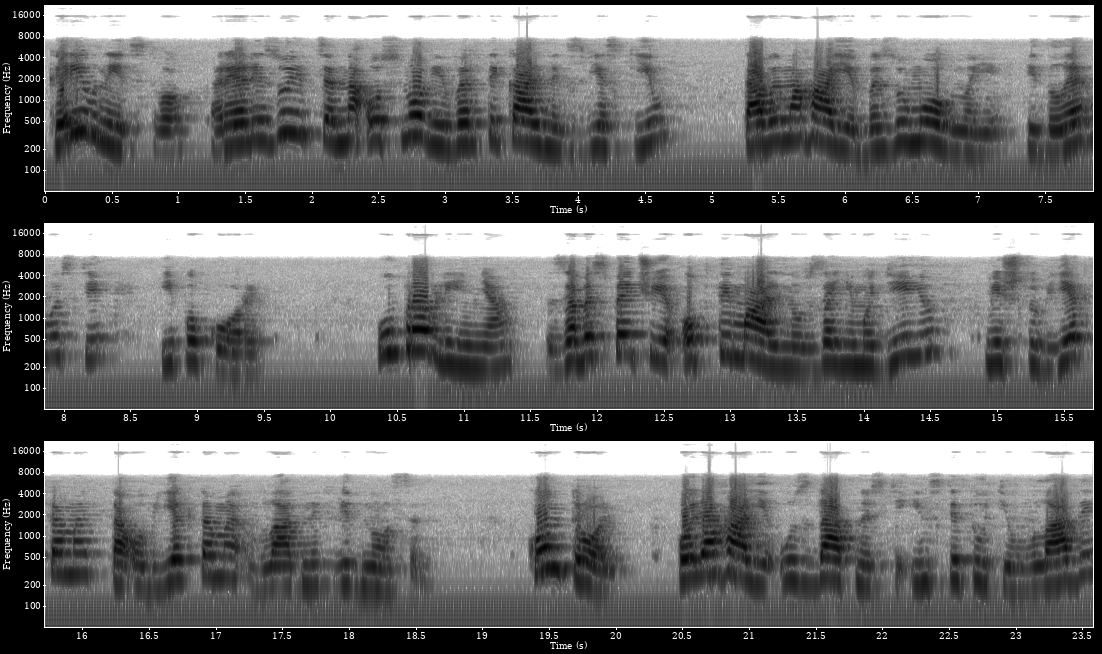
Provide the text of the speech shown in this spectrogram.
Керівництво реалізується на основі вертикальних зв'язків та вимагає безумовної підлеглості і покори. Управління забезпечує оптимальну взаємодію між суб'єктами та об'єктами владних відносин. Контроль полягає у здатності інститутів влади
